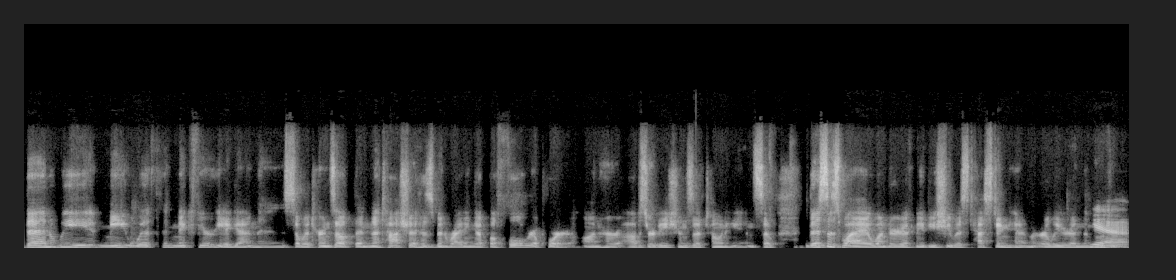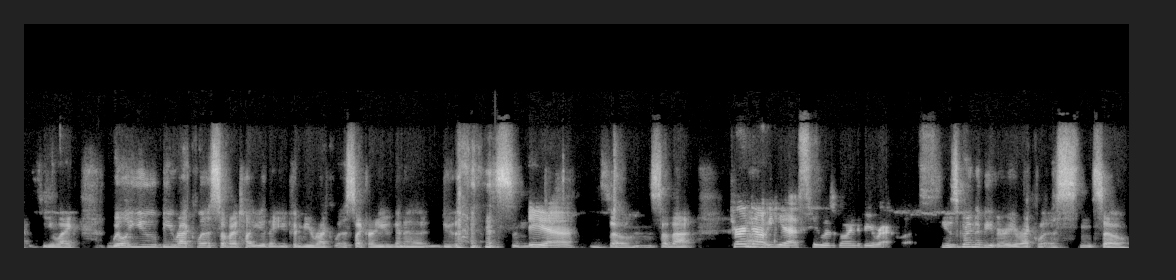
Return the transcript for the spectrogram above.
then we meet with Nick Fury again. So it turns out that Natasha has been writing up a full report on her observations of Tony. And so this is why I wonder if maybe she was testing him earlier in the movie. Yeah. Be like, will you be reckless if I tell you that you can be reckless? Like, are you gonna do this? And Yeah. so so that Turned Um, out, yes, he was going to be reckless. he was going to be very reckless and so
